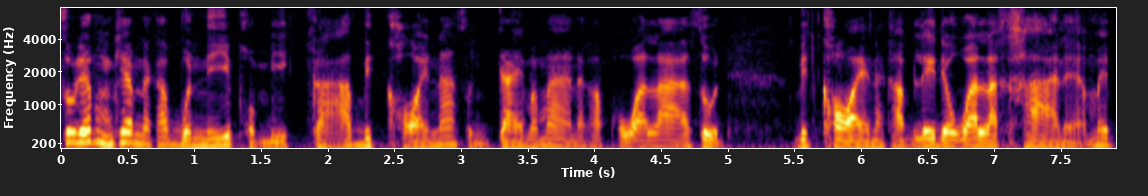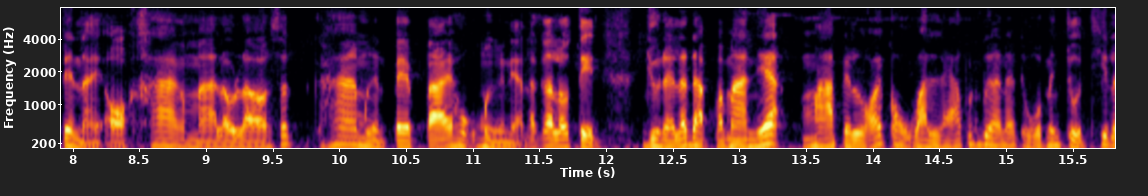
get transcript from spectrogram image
สวัสดีครับผมเข้มนะครับ วันนี้ผมมีกราฟบิตคอยน่าสนใจมาก ๆ นะครับ เพราะว่าล่าสุดบิตคอยนะครับเรียกได้ว่าราคาเนี่ยไม่เป็นไหนออกข้างมาเราๆสักห้าหมื่นไปปลายหกหมื่นเนี่ย แล้วก็เราติดอยู่ในระดับประมาณเนี้ยมาเป็นร้อยกว่าวันแล้วเพื่อนๆนะถือว่าเป็นจุดที่ห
